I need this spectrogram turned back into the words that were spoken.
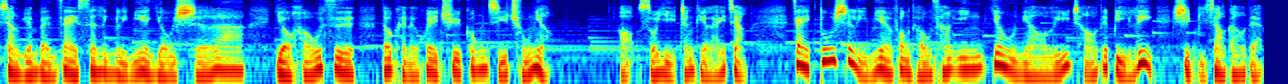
像原本在森林里面有蛇啊、有猴子，都可能会去攻击雏鸟。好，所以整体来讲，在都市里面，凤头苍鹰幼鸟离巢的比例是比较高的。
